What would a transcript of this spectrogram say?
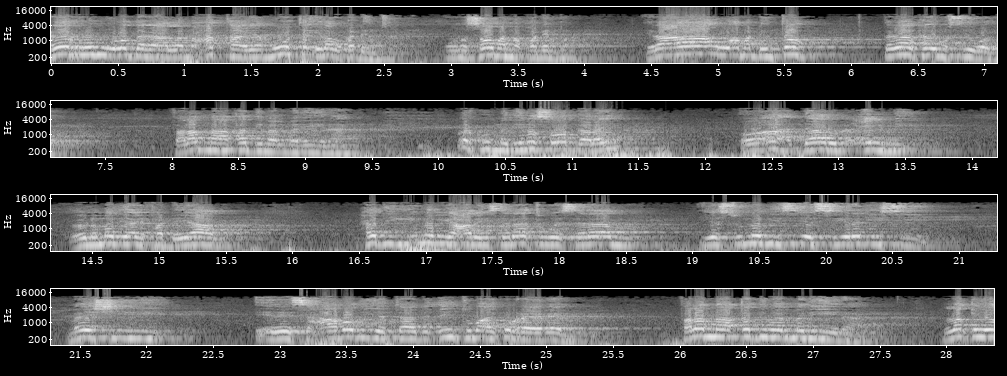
reer ruum uu la dagaalamo xataa yamuuta ilaa uu ka dhinto. Uuna sooba noqoninba. Ilaa uu ama dhinto dagaalka inuu sii wado. Falamaa qadima almadiina markuu madiine soo galay oo ah daarulcilmi culimmadii ay fadhiyaan hadyigii nabiga calayhi salaatu wasalaam iyo sunnadiisii iyo siiradiisii meeshii saxaabadu iyo taabiciintuba ay ku reebeen. Falamaa qadima almadiina laqiya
